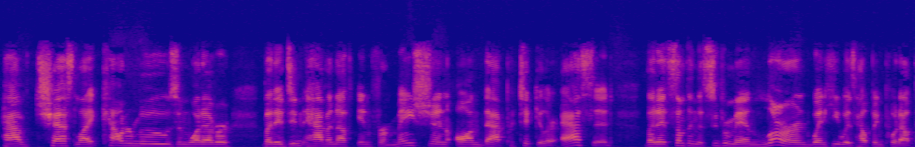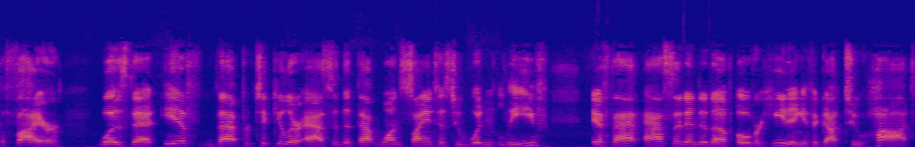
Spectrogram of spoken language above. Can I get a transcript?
have chess like counter moves and whatever but it didn't have enough information on that particular acid. But it's something that superman learned when he was helping put out the fire was that if that particular acid that that one scientist who wouldn't leave if that acid ended up overheating if it got too hot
